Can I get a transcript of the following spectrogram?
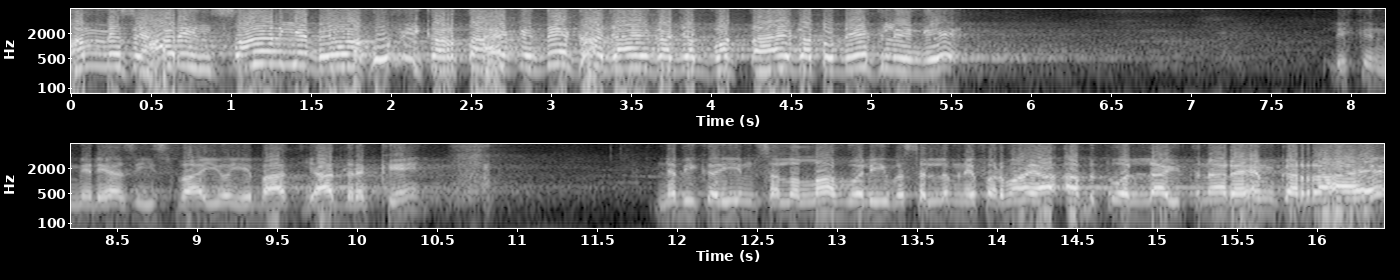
ہم میں سے ہر انسان یہ بے وقوفی کرتا ہے کہ دیکھا جائے گا، جب وقت آئے گا تو دیکھ لیں گے۔ لیکن میرے عزیز بھائیو، یہ بات یاد رکھیں۔ نبی کریم صلی اللہ علیہ وسلم نے فرمایا، اب تو اللہ اتنا رحم کر رہا ہے،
